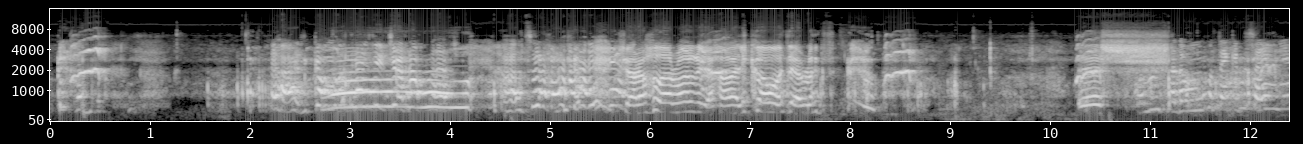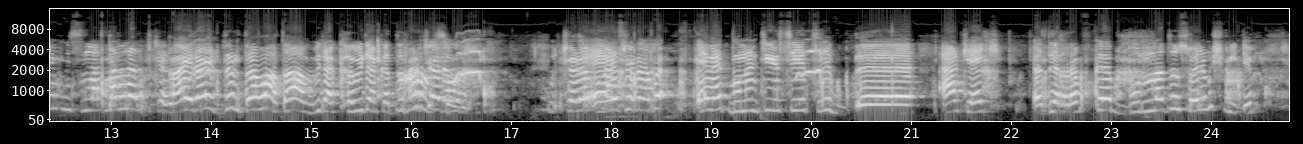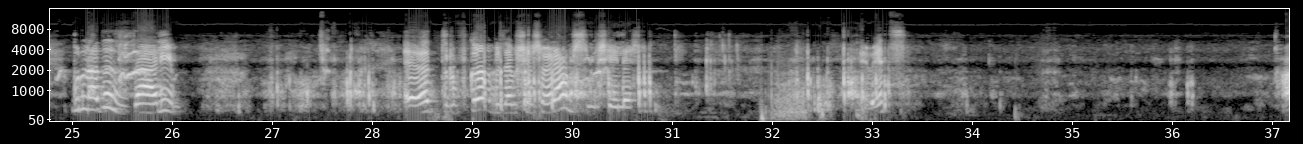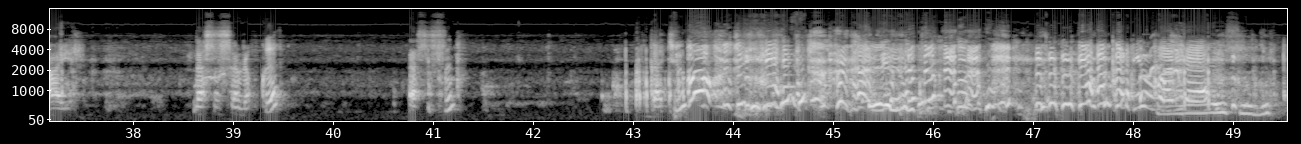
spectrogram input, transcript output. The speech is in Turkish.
harika model çoraplar. çoraplar var ya harika model. Onun adamın tekini saymayayım mısın lan? Hayır hayır dur tamam tamam bir dakika bir dakika durur musun? Evet, evet bunun cinsiyeti e, erkek adı Rıfkı. Bunun adını söylemiş miydim? Bunun adı Zalim. Evet Rıfkı bize bir şey söyler misin bir şeyler? Evet. Hayır. Nasılsın Rıfkı? Nasılsın? Kaçıyor. Neyse.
